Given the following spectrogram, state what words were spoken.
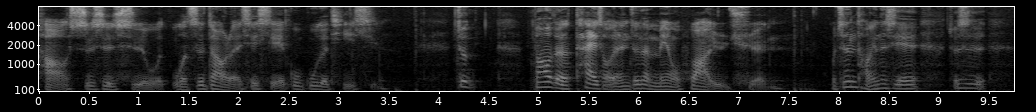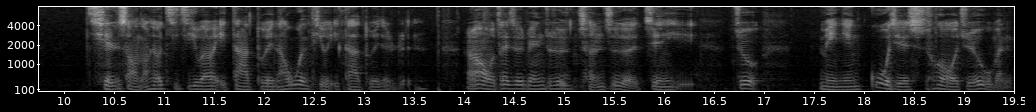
好，是是是，我我知道了，谢谢姑姑的提醒。就包的太少的人，真的没有话语权。我真的讨厌那些就是钱少，然后又唧唧歪歪一大堆，然后问题又一大堆的人。然后我在这边就是诚挚的建议，就每年过节的时候，我觉得我们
